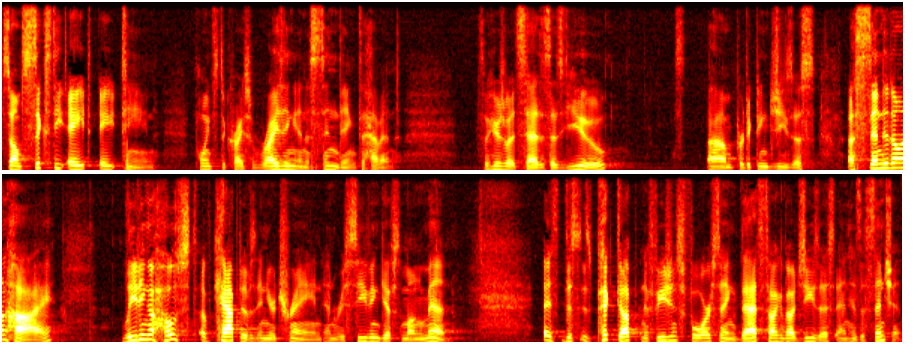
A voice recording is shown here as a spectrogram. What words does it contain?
Psalm 68 18 points to Christ rising and ascending to heaven. So here's what it says it says, You, um, predicting Jesus, ascended on high, leading a host of captives in your train and receiving gifts among men. it's, this is picked up in Ephesians 4, saying that's talking about Jesus and his ascension,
